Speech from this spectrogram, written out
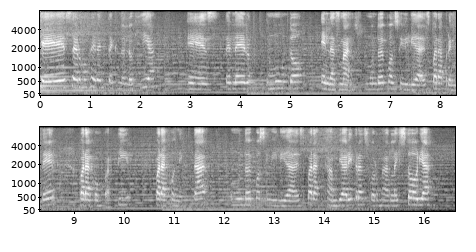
¿Qué es ser mujer en tecnología? Es tener un mundo en las manos, un mundo de posibilidades para aprender, para compartir, para conectar, un mundo de posibilidades para cambiar y transformar la historia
